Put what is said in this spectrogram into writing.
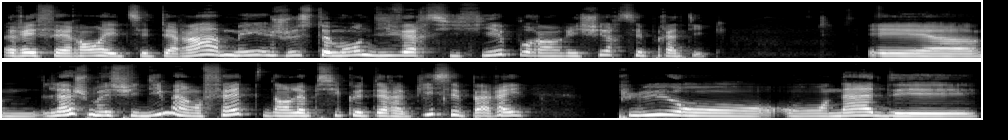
référent, etc., mais justement diversifier pour enrichir ses pratiques. Et là, je me suis dit, mais en fait, dans la psychothérapie, c'est pareil plus on, a des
